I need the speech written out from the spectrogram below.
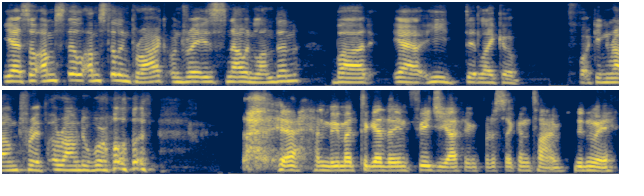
yeah so i'm still i'm still in prague andre is now in london but yeah he did like a fucking round trip around the world yeah, and we met together in Fiji, I think, for the second time, didn't we?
